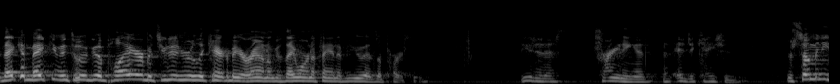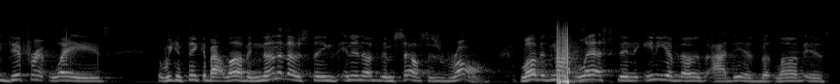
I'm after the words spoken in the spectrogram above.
they can make you into a good player, but you didn't really care to be around them because they weren't a fan of you as a person. Viewed it as training, as, as education. There's so many different ways that we can think about love, and none of those things in and of themselves is wrong. Love is not less than any of those ideas, but love is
